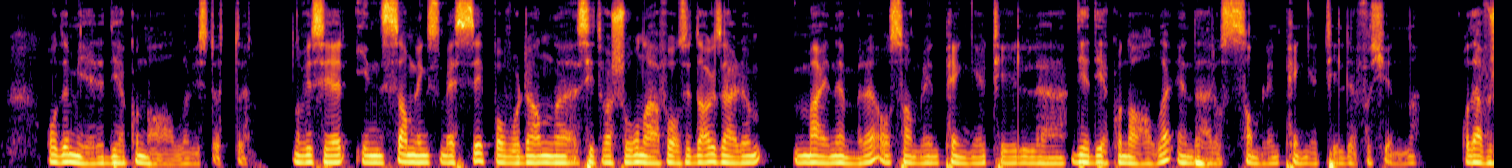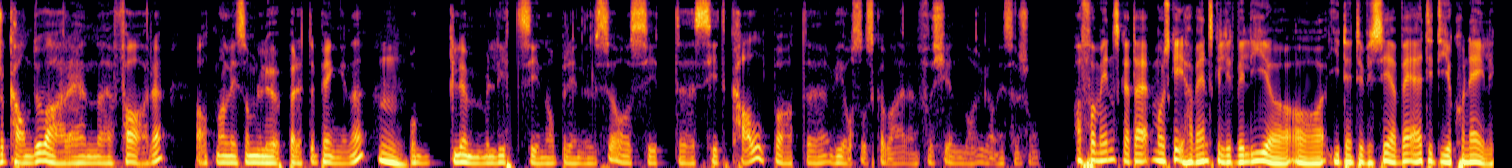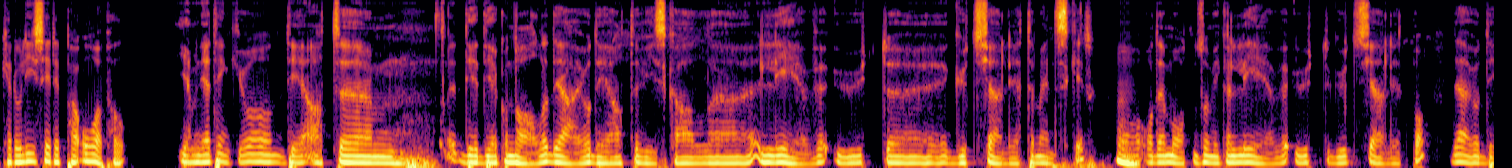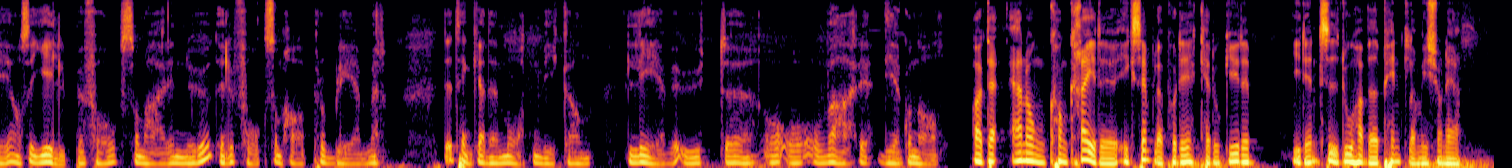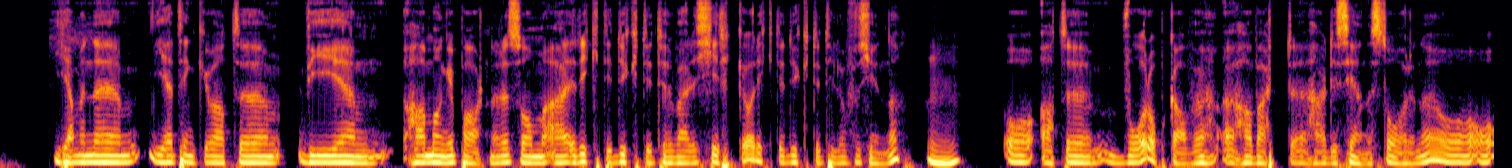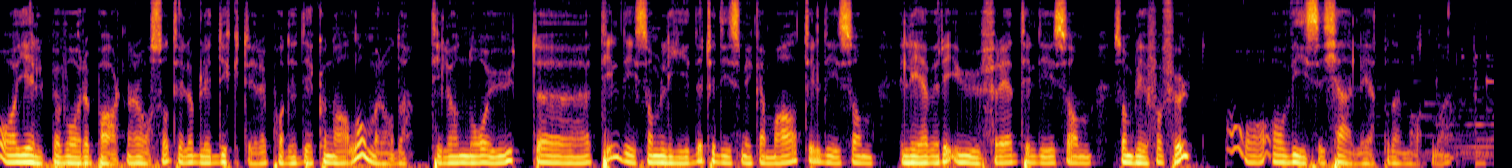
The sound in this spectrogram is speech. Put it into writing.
og det mer diakonale vi støtter. Når vi ser innsamlingsmessig på hvordan eh, situasjonen er for oss i dag, så er det jo meg nemmere å samle inn penger til eh, det diakonale enn det er å samle inn penger til det forkynnende. Og Derfor så kan det jo være en eh, fare at man liksom løper etter pengene mm. og glemmer litt sin opprinnelse og sitt, sitt kall på at vi også skal være en forkynnende organisasjon. Og for mennesker, der måske har vanskeligt ved lige at, at identificere, hvad er det diakonale? Kan du lige sætte et par ord på? Jamen, jeg tenker jo det at det diakonale, det er jo det at vi skal uh, leve ut uh, Guds kjærlighet til mennesker. Mm. Og, og, den måten som vi kan leve ut Guds kjærlighet på, det er jo det å altså hjelpe folk som er i nød, eller folk som har problemer. Det tenker jeg er den måten vi kan leve ut uh, og, og, og, være diakonal. Og det er noen konkrete eksempler på det. Kan du give det i den tid du har vært pendlermisjonær? Ja, men eh, jeg tenker jo at eh, vi eh, har mange partnere som er riktig dyktige til å være kirke, og riktig dyktige til å forkynne. Mm. Og at vår oppgave har vært her de seneste årene å hjelpe våre partnere også til å bli dyktigere på det diakonale området. Til å nå ut til de som lider, til de som ikke har mat, til de som lever i ufred, til de som, som blir forfulgt, og, og vise kjærlighet på den måten der.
